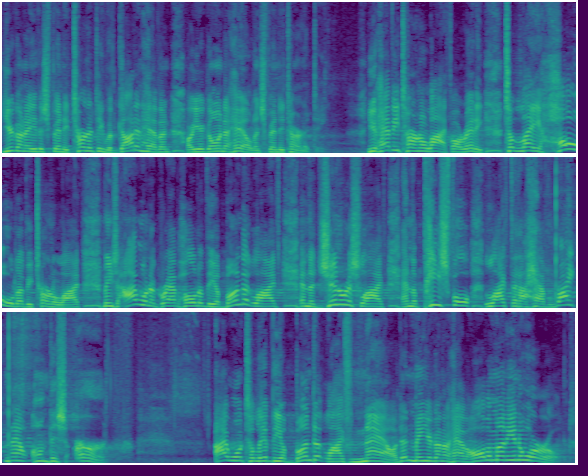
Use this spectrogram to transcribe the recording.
You're going to either spend eternity with God in heaven or you're going to hell and spend eternity. You have eternal life already. To lay hold of eternal life means I want to grab hold of the abundant life and the generous life and the peaceful life that I have right now on this earth. I want to live the abundant life now. It doesn't mean you're going to have all the money in the world.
